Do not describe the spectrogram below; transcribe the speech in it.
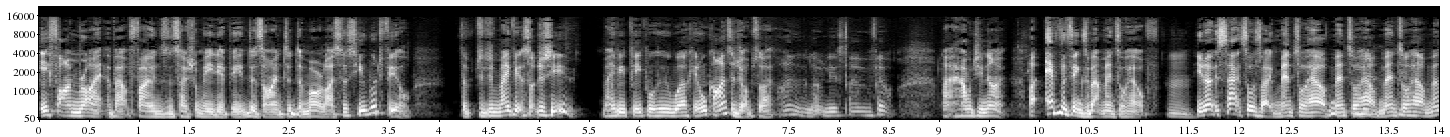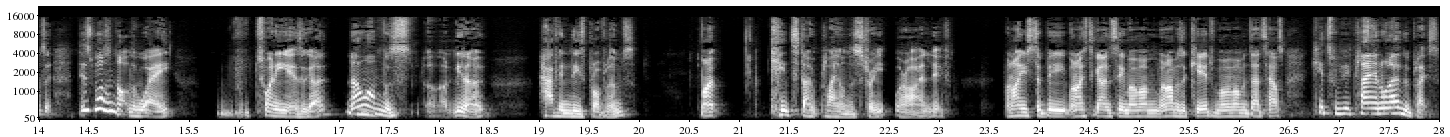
if I'm right about phones and social media being designed to demoralise us, you would feel that maybe it's not just you. Maybe people who work in all kinds of jobs are like, I'm the loneliest I ever felt. Like, how would you know? Like, everything's about mental health. Hmm. You notice that? It's always like mental health, mental health, mental health, mental. This was not the way 20 years ago. No hmm. one was, uh, you know, having these problems. Like, kids don't play on the street where I live. When I used to be, when I used to go and see my mum, when I was a kid, my mum and dad's house, kids would be playing all over the place.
